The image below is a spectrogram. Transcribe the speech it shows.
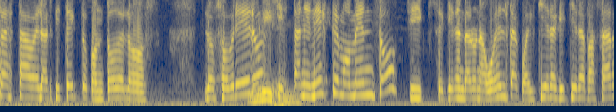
ya estaba el arquitecto con todos los los obreros Buenísimo. y están en este momento, si se quieren dar una vuelta, cualquiera que quiera pasar,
